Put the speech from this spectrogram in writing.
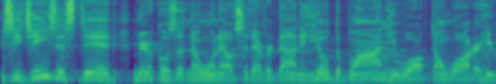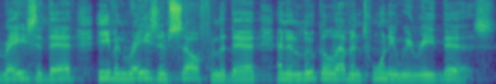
You see, Jesus did miracles that no one else had ever done. He healed the blind, he walked on water, he raised the dead, he even raised himself from the dead. And in Luke 11 20, we read this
